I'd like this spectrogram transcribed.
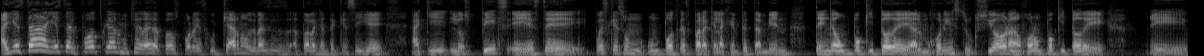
ahí está, ahí está el podcast. Muchas gracias a todos por escucharnos. Gracias a toda la gente que sigue aquí los pics. Eh, Este, pues que es un, un podcast para que la gente también tenga un poquito de, a lo mejor, instrucción, a lo mejor un poquito de, eh,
